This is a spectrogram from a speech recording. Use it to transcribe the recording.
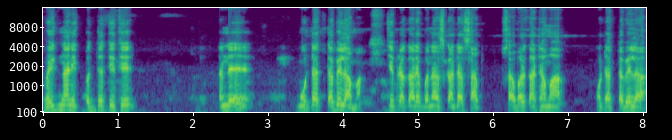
વૈજ્ઞાનિક પદ્ધતિથી અને મોટા તબેલામાં જે પ્રકારે બનાસકાંઠા સાબ સાબરકાંઠામાં મોટા તબેલા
